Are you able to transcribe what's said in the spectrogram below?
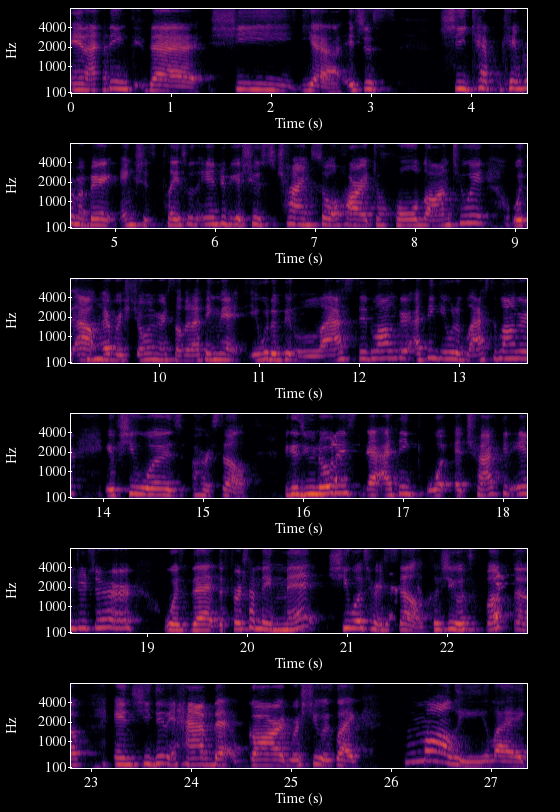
And I think that she, yeah, it's just she kept came from a very anxious place with Andrew because she was trying so hard to hold on to it without mm-hmm. ever showing herself. And I think that it would have been lasted longer. I think it would have lasted longer if she was herself. Because you notice that I think what attracted Andrew to her was that the first time they met, she was herself because she was fucked up and she didn't have that guard where she was like, Molly, like,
